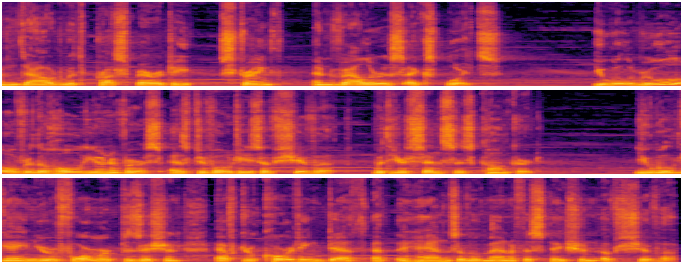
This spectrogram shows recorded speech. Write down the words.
endowed with prosperity, strength, and valorous exploits. You will rule over the whole universe as devotees of Shiva, with your senses conquered. You will gain your former position after courting death at the hands of a manifestation of Shiva.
